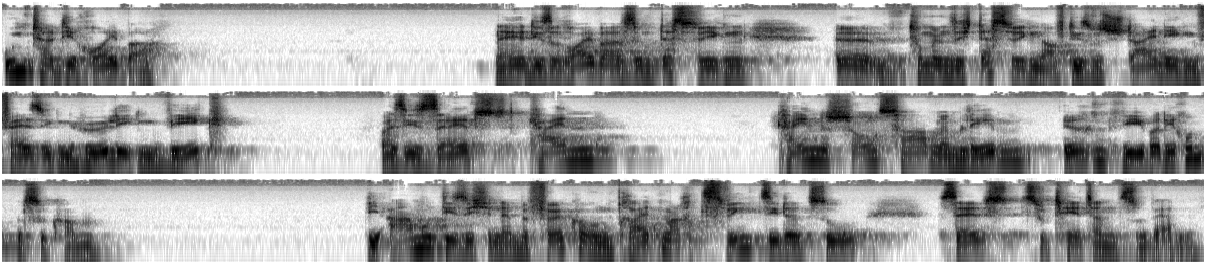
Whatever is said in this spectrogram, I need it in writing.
unter die Räuber. Naja, diese Räuber sind deswegen, äh, tummeln sich deswegen auf diesem steinigen, felsigen, höhligen Weg, weil sie selbst kein keine Chance haben im Leben irgendwie über die Runden zu kommen. Die Armut, die sich in der Bevölkerung breit macht, zwingt sie dazu, selbst zu Tätern zu werden.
